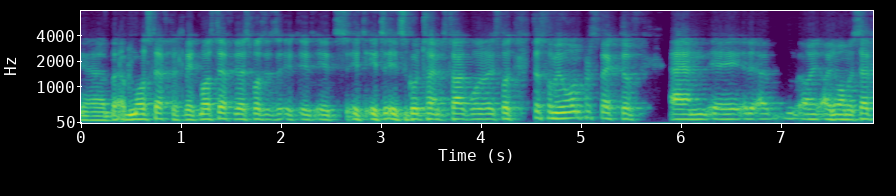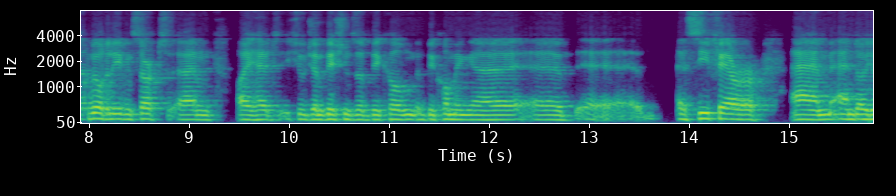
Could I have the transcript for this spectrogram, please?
Yeah, but most definitely, most definitely, I suppose it's it's it's it's it's a good time to talk about it. I suppose just from my own perspective, um, uh, I, I know myself coming out of leaving cert, um, I had huge ambitions of become becoming a, a, a seafarer, um, and I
